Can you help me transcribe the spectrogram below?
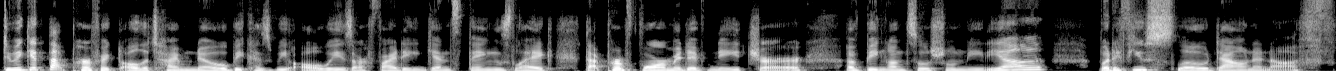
Do we get that perfect all the time? No, because we always are fighting against things like that performative nature of being on social media. But if you slow down enough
